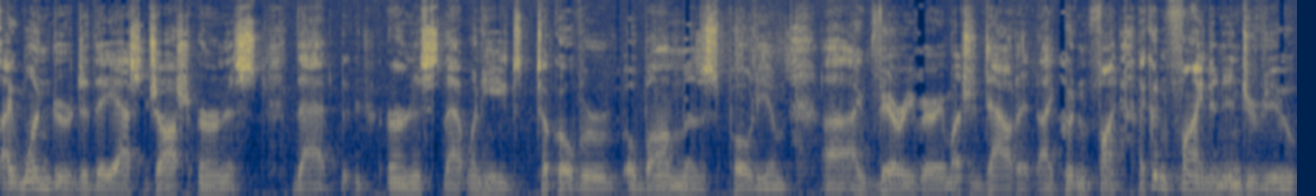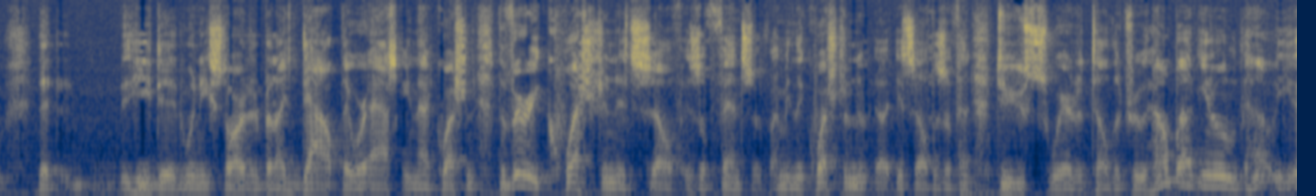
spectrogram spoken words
I wonder, did they ask Josh Earnest that Earnest that when he took over Obama's podium? Uh, I very, very much doubt it. I couldn't find. I couldn't find an interview that he did when he started, but I doubt they were asking that question. The very question itself is offensive. I mean, the question itself is offensive. Do you swear to tell the truth? How about you know how you,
